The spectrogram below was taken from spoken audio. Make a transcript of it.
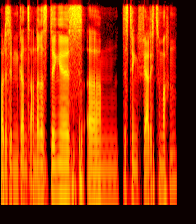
weil das eben ein ganz anderes Ding ist, ähm, das Ding fertig zu machen,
